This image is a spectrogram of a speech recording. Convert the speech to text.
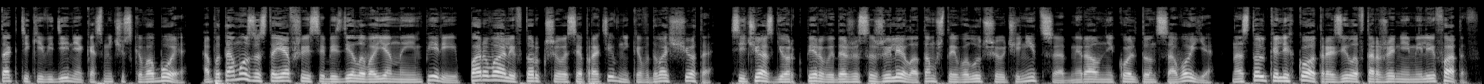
тактике ведения космического боя, а потому застоявшиеся без дела военные империи порвали вторгшегося противника в два счета, Сейчас Георг I даже сожалел о том, что его лучшая ученица, адмирал Никольтон Савойя, настолько легко отразила вторжение мелиефатов,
